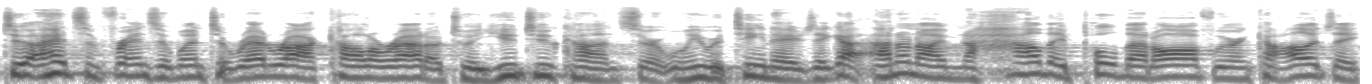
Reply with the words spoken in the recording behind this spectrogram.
to, I had some friends that went to Red Rock, Colorado to a U2 concert when we were teenagers. They got, I don't know even know how they pulled that off. We were in college they,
